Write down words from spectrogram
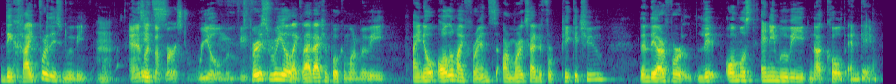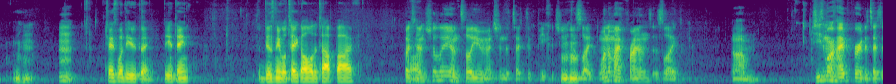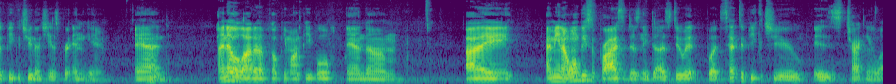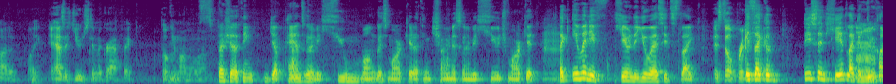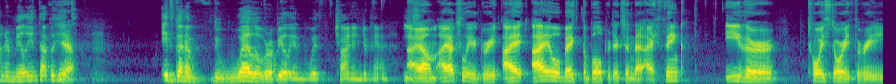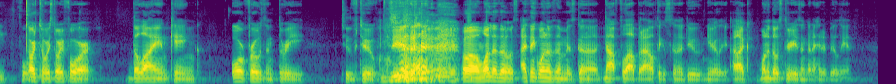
the hype for this movie. Mm. and it's like the first real movie. First real like live action Pokemon movie. I know all of my friends are more excited for Pikachu than they are for li- almost any movie not called Endgame. Mm-hmm. Mm. Mm. Chase, what do you think? Do you think Disney will take all of the top five? Potentially, until you mentioned Detective Pikachu, mm-hmm. because like one of my friends is like, um, she's more hyped for Detective Pikachu than she is for Endgame, and I know a lot of Pokemon people, and um, I, I mean, I won't be surprised if Disney does do it, but Detective Pikachu is tracking a lot of like it has a huge demographic. Pokemon alone. Especially, I think Japan's gonna be a humongous market. I think China's gonna be a huge market. Mhm. Like even if here in the U.S. it's like It's still pretty. it's like a decent hit, like Mhm. a 300 million type of hit. Yeah. It's gonna do well over a billion with China and Japan. I um I actually agree. I I will make the bold prediction that I think either Toy Story three Four. or Toy Story four, The Lion King, or Frozen three. Two. Two. well, one of those. I think one of them is gonna not flop, but I don't think it's gonna do nearly. I like one of those three isn't gonna hit a billion.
